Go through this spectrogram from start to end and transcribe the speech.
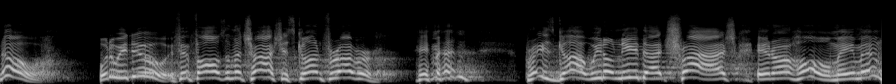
No. What do we do? If it falls in the trash, it's gone forever. Amen. Praise God. We don't need that trash in our home. Amen.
